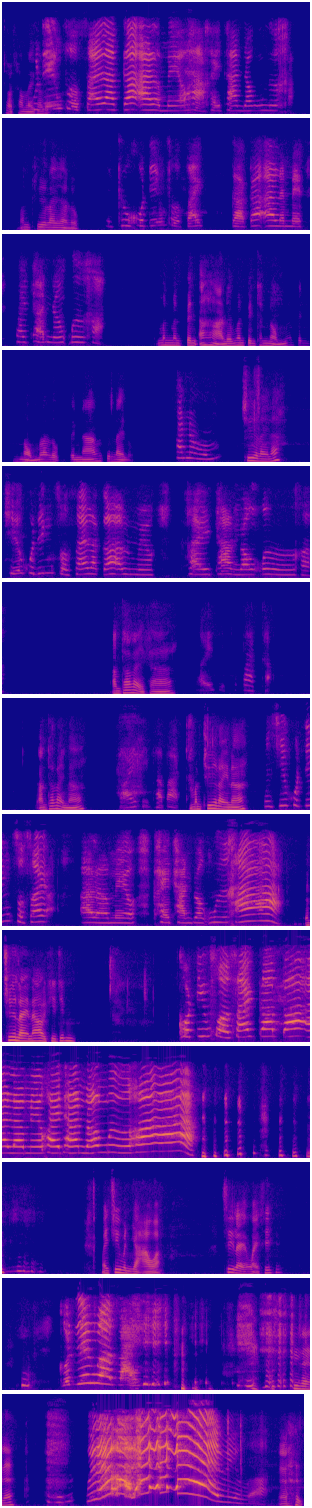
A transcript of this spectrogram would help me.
พี่ถอดทำอะไรพุดคะลูกดิ้งสดใสแล้วก็อาราเมลค่ะ ใครทานยกมือค่ะ มันคืออะไรอะลูก มันคือพุดดิ้งสดใสกาก้าอาราเมล ใครทานยกมือค่ะ มันมันเป็นอาหารหรือมันเป็นขนม มันเป็นขนมล่ะลูก เป็นน้ำหรือเป็นอะไรลูก ขนม ชื่ออะไรนะ ชื่อพุดดิ้งสดใสแล้วก็อาราเมล ใครทานยกมือค่ะ อันเท่าไหร่คะร้อยสิบพระบาทค่ะ อันเท่าไหร่นะร้อยสิบ พระบาทค่ะมันชื่ออะไรนะ มันชื่อพุดดิ้งสดใสอาราเมล ใครทานยกมือค่ะ มันชื่ออะไรนะ เอาอีกทีที่มันพุดดิ้งสดใสกาก้าอาราเมล ใครทานยกมือค่ะ ไม่ชื่อมันยาวอะ ชื่ออะไรเอาใหม่สิพุดดิ้งสดใสชื่ออะไรนะ ไม่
